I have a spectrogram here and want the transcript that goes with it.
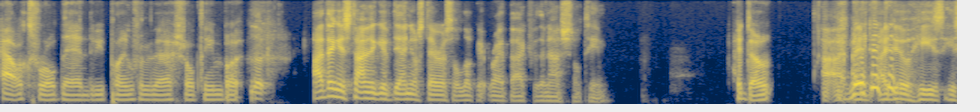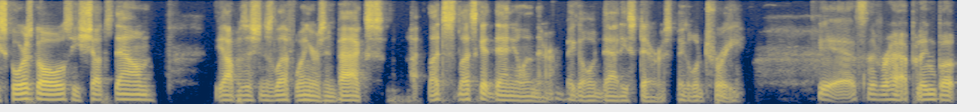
Alex Roldan to be playing for the national team. But Look, I think it's time to give Daniel Steres a look at right back for the national team. I don't. I, I, I do. He's he scores goals. He shuts down the opposition's left wingers and backs. Uh, let's let's get Daniel in there. Big old daddy Steres, big old tree. Yeah, it's never happening. But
